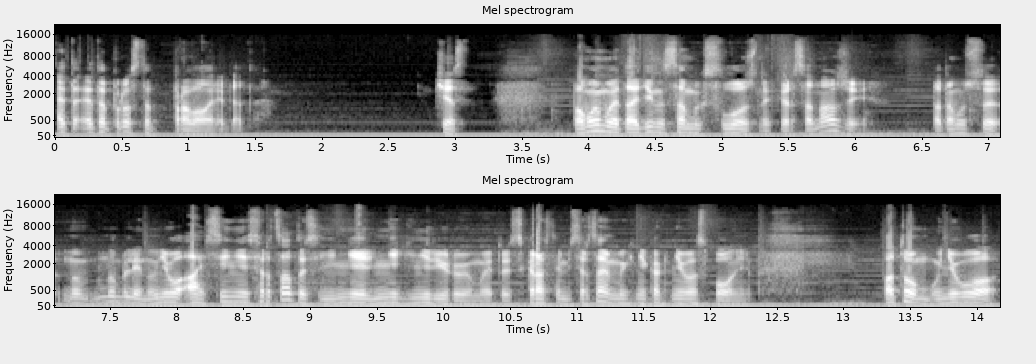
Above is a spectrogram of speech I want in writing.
Это, это просто провал, ребята. Честно. По-моему, это один из самых сложных персонажей. Потому что, ну, ну блин, у него, а, синие сердца, то есть они не, не генерируемые. То есть с красными сердцами мы их никак не восполним. Потом у него,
